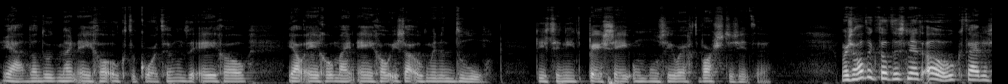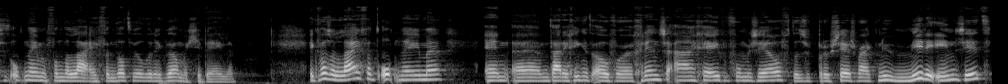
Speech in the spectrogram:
ja, dan doe ik mijn ego ook tekort. Hè? Want de ego, jouw ego, mijn ego, is daar ook met een doel. Die er niet per se om ons heel erg dwars te zitten. Maar zo had ik dat dus net ook tijdens het opnemen van de live. En dat wilde ik wel met je delen. Ik was een live aan het opnemen. En uh, daarin ging het over grenzen aangeven voor mezelf. Dat is een proces waar ik nu middenin zit.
